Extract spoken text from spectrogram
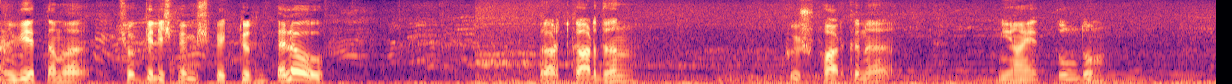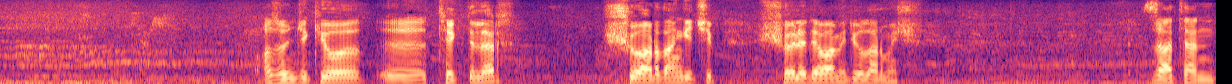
Yani Vietnam'ı çok gelişmemiş bekliyordum. Hello. Bird Garden kuş parkını nihayet buldum. Az önceki o e, tekneler Şu aradan geçip şöyle devam ediyorlarmış. Zaten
